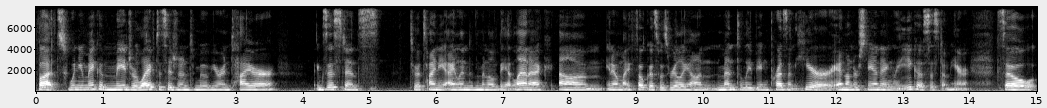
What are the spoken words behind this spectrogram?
but when you make a major life decision to move your entire existence to a tiny island in the middle of the Atlantic, um, you know, my focus was really on mentally being present here and understanding the ecosystem here. So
